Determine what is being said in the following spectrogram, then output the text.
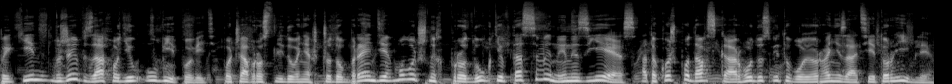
Пекін вжив заходів у відповідь, почав розслідування щодо бренді, молочних продуктів та свинини з ЄС, а також подав скаргу до світової організації торгівлі.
